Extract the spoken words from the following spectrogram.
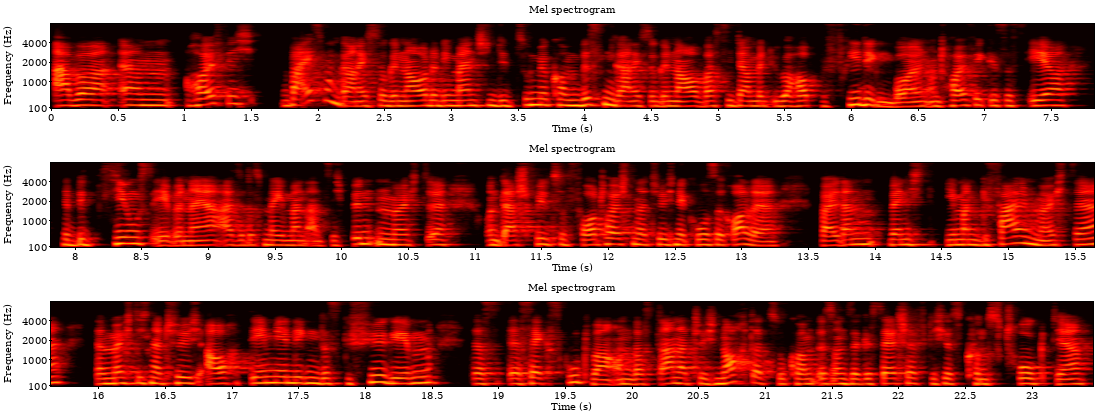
Aber ähm, häufig weiß man gar nicht so genau oder die Menschen, die zu mir kommen, wissen gar nicht so genau, was sie damit überhaupt befriedigen wollen. Und häufig ist es eher eine Beziehungsebene, ja? also dass man jemand an sich binden möchte. Und da spielt so Vortäuschen natürlich eine große Rolle, weil dann, wenn ich jemand gefallen möchte, dann möchte ich natürlich auch demjenigen das Gefühl geben, dass der Sex gut war. Und was da natürlich noch dazu kommt, ist unser gesellschaftliches Konstrukt. Ja?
